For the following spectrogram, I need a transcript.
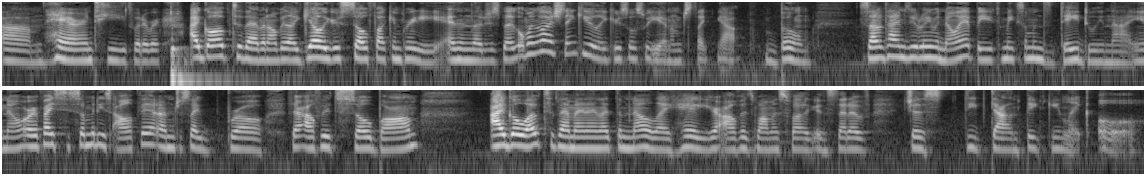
Um, hair and teeth, whatever. I go up to them and I'll be like, "Yo, you're so fucking pretty," and then they'll just be like, "Oh my gosh, thank you! Like you're so sweet." And I'm just like, "Yeah, boom, Sometimes you don't even know it, but you can make someone's day doing that, you know? Or if I see somebody's outfit, I'm just like, bro, their outfit's so bomb. I go up to them and I let them know, like, hey, your outfit's bomb as fuck, instead of just deep down thinking, like, oh,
